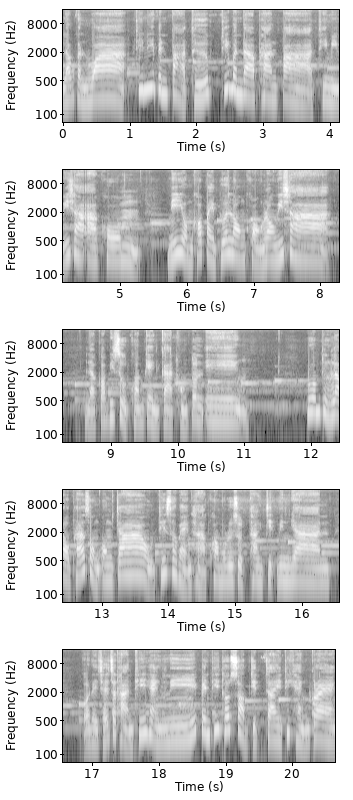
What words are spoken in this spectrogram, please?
เล่ากันว่าที่นี่เป็นป่าทึบที่บรรดาพรานป่าที่มีวิชาอาคม นิยมเข้าไปเพื่อลองของลองวิชา แล้วก็พิสูจน์ความเก่งกาจของตนเอง รวมถึงเหล่าพระสงฆ์องค์เจ้าที่แสวงหาความบริสุทธิ์ทางจิตวิญญาณ ก็ได้ใช้สถานที่แห่งนี้เป็นที่ทดสอบจิตใจที่แข็งแกร่ง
